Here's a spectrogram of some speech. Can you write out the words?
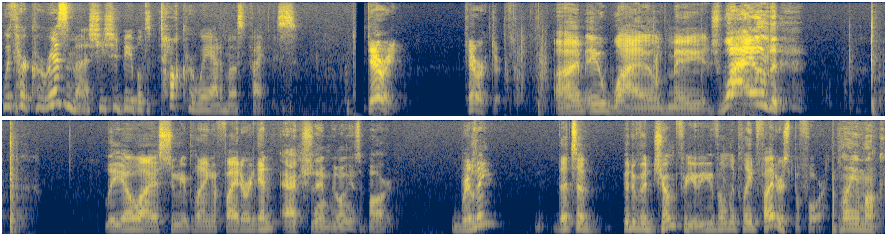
With her charisma, she should be able to talk her way out of most fights. Gary, character. I'm a wild mage. Wild! Leo, I assume you're playing a fighter again? Actually, I'm going as a bard. Really? That's a bit of a jump for you. You've only played fighters before. I'm playing a monk.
